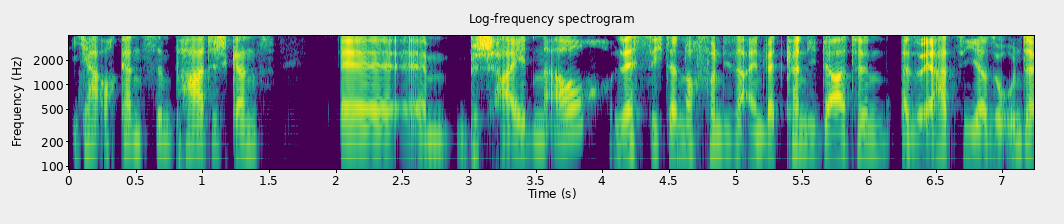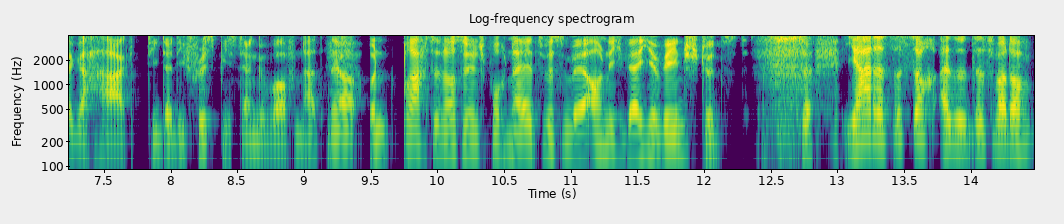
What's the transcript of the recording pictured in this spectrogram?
Ja, auch ganz sympathisch, ganz äh, ähm, bescheiden auch, lässt sich dann noch von dieser einen Wettkandidatin, also er hat sie ja so untergehakt, die da die Frisbees dann geworfen hat, Ja. und brachte noch so den Spruch, na, jetzt wissen wir ja auch nicht, wer hier wen stützt. So, ja, das ist doch, also das war doch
